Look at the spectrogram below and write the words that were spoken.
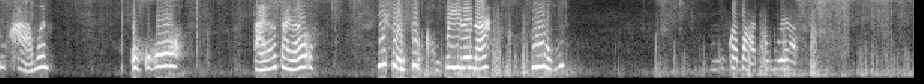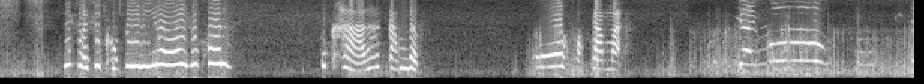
ดูขามัน โอ้โห ตายแล้วตายแล้ว นี่สวยสุดของปีเลยนะดูหลุมอุกกาบาตลงเลยอะ นี่สวยสุดของปีนี้เลยทุกคนลูกขานะกำแบบ โอ้สองกำอะ ใหญ่มากใจ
